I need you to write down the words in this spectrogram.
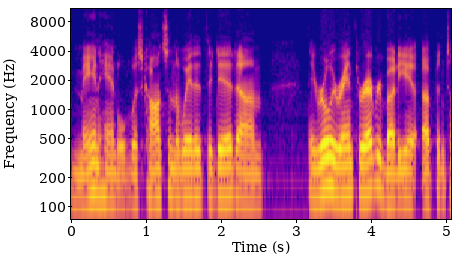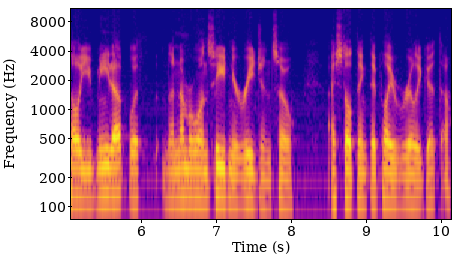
manhandled Wisconsin the way that they did. Um, they really ran through everybody up until you meet up with the number one seed in your region. So I still think they play really good though.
